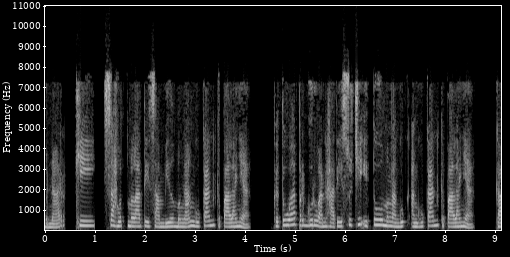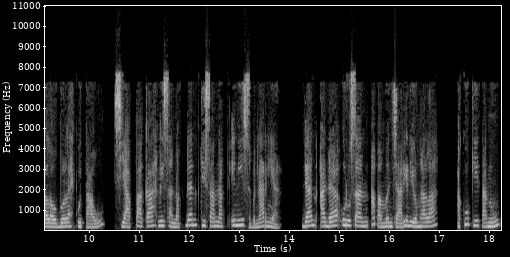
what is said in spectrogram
Benar, Ki, sahut Melati sambil menganggukkan kepalanya. Ketua perguruan hati suci itu mengangguk-anggukan kepalanya. Kalau boleh ku tahu, siapakah Nisanak dan Kisanak ini sebenarnya? Dan ada urusan apa mencari Nirmala? Aku Kitanu,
